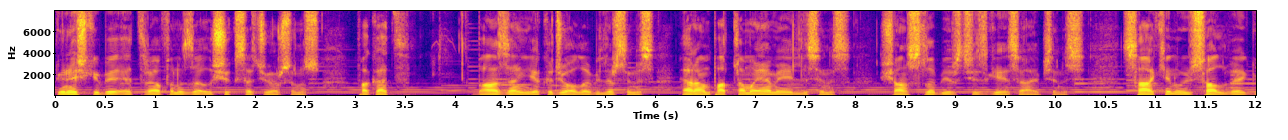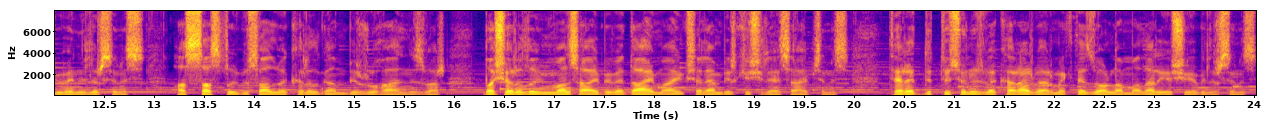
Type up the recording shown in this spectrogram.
Güneş gibi etrafınıza ışık saçıyorsunuz. Fakat bazen yakıcı olabilirsiniz. Her an patlamaya meyillisiniz. Şanslı bir çizgiye sahipsiniz. Sakin, uysal ve güvenilirsiniz. Hassas, duygusal ve kırılgan bir ruh haliniz var. Başarılı, ünvan sahibi ve daima yükselen bir kişiliğe sahipsiniz. Tereddütlüsünüz ve karar vermekte zorlanmalar yaşayabilirsiniz.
